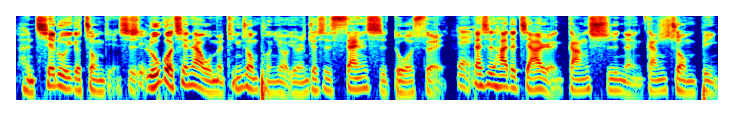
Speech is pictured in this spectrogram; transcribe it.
很切入一个重点是，是如果现在我们听众朋友有人就是三十多岁，对，但是他的家人刚失能、刚重病，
